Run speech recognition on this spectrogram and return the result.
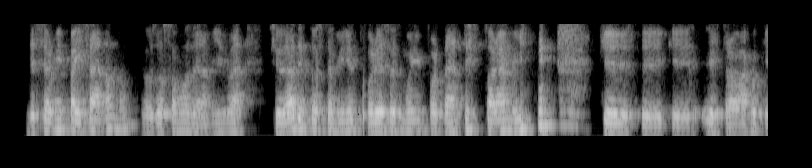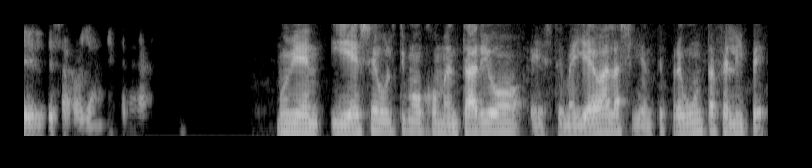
de ser mi paisano, ¿no? Los dos somos de la misma ciudad, entonces también por eso es muy importante para mí que, este, que el trabajo que él desarrolla en. Muy bien, y ese último comentario este, me lleva a la siguiente pregunta, Felipe.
